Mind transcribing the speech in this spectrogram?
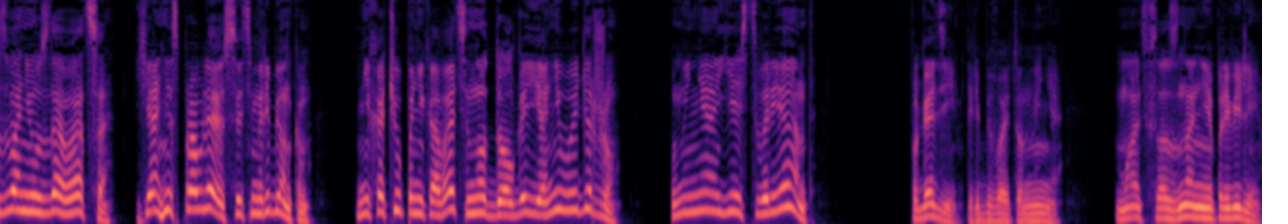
звоню сдаваться. Я не справляюсь с этим ребенком. Не хочу паниковать, но долго я не выдержу. У меня есть вариант. Погоди, перебивает он меня. Мать в сознание привели.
